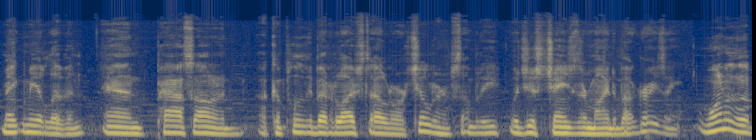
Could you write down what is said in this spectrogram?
make me a living, and pass on a, a, completely better lifestyle to our children if somebody would just change their mind about grazing. One of the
